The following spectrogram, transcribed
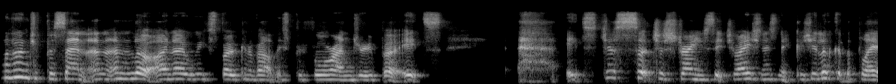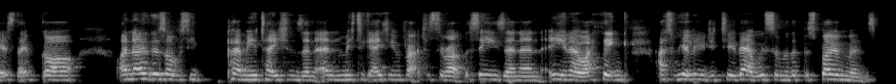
One hundred percent. And and look, I know we've spoken about this before, Andrew, but it's it's just such a strange situation, isn't it? Because you look at the players they've got. I know there's obviously permutations and, and mitigating factors throughout the season. And, you know, I think, as we alluded to there with some of the postponements,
